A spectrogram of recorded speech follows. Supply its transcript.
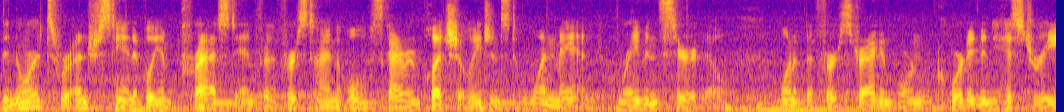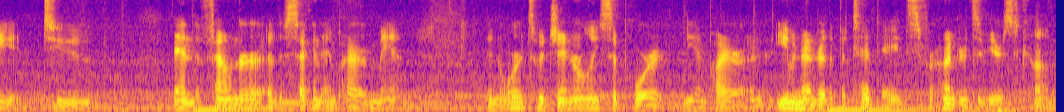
The Nords were understandably impressed, and for the first time, the whole of Skyrim pledged allegiance to one man, Reman Cyrodiil, one of the first Dragonborn recorded in history to and the founder of the Second Empire of Man. The Nords would generally support the Empire, even under the Potentates, for hundreds of years to come.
